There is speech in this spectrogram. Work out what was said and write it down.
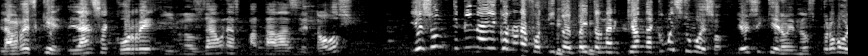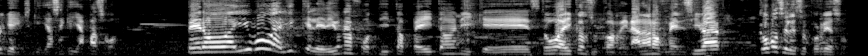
la verdad es que lanza, corre y nos da unas patadas de todos. Y es un tipín ahí con una fotito de Peyton Manning. ¿Qué onda? ¿Cómo estuvo eso? Yo sí quiero en los Pro Bowl Games, que ya sé que ya pasó. Pero ahí hubo alguien que le dio una fotito a Peyton y que estuvo ahí con su coordinadora ofensiva. ¿Cómo se les ocurrió eso?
